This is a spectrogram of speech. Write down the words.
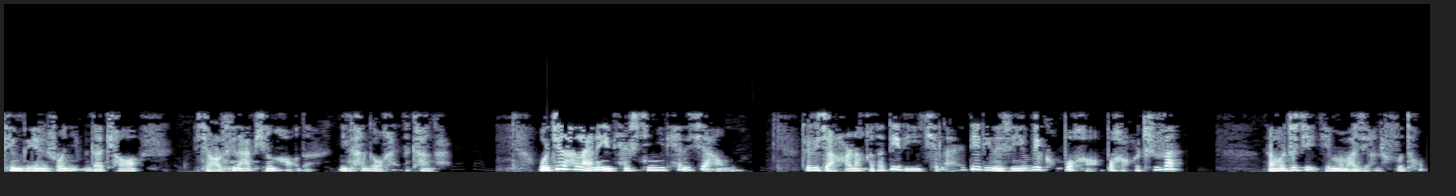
听别人说你们的调小儿推拿挺好的，你看给我孩子看看。我记得他来那一天是星期天的下午，这个小孩呢和他弟弟一起来，弟弟呢是因为胃口不好，不好好吃饭，然后这姐姐妈妈就想着腹痛，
